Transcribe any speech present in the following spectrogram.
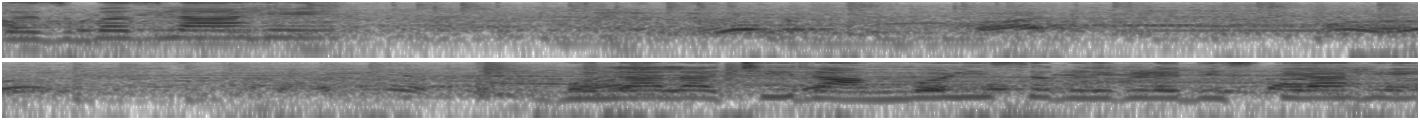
गजबजला आहे. गुलालाची रांगोळी सगळीकडे दिसते आहे.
